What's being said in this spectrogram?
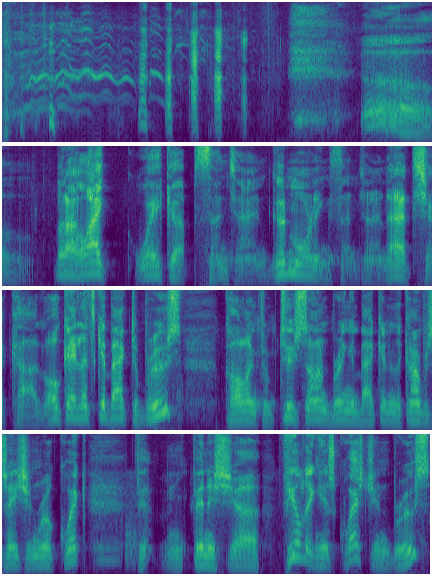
oh, but I like Wake Up Sunshine. Good morning, Sunshine. That's Chicago. Okay, let's get back to Bruce calling from Tucson, bringing back into the conversation real quick. F- finish uh, fielding his question, Bruce.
